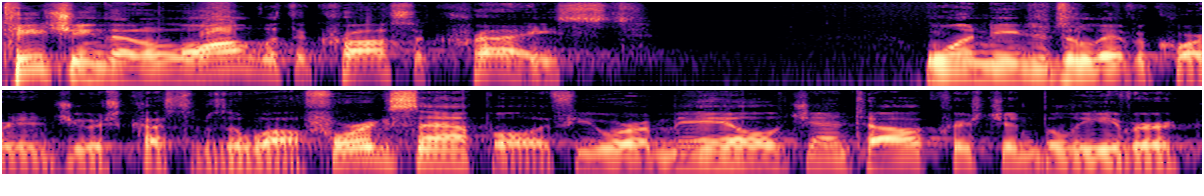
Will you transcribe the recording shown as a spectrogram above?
teaching that along with the cross of Christ, one needed to live according to Jewish customs as well. For example, if you were a male Gentile Christian believer,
